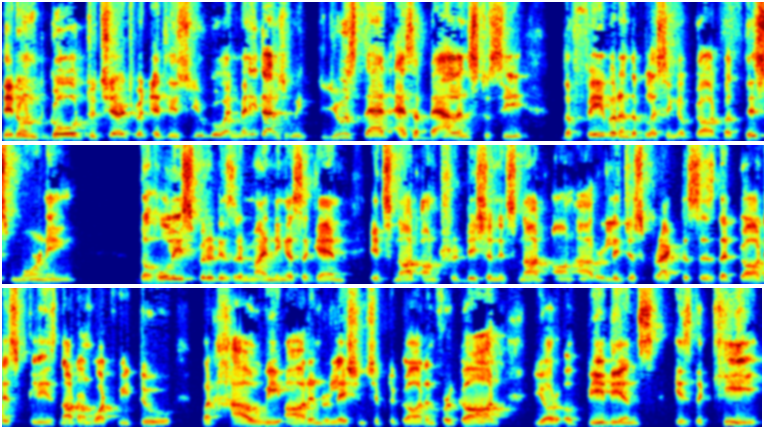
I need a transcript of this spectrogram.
They don't go to church, but at least you go. And many times we use that as a balance to see the favor and the blessing of God. But this morning, the Holy Spirit is reminding us again it's not on tradition, it's not on our religious practices that God is pleased, not on what we do, but how we are in relationship to God. And for God, your obedience is the key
